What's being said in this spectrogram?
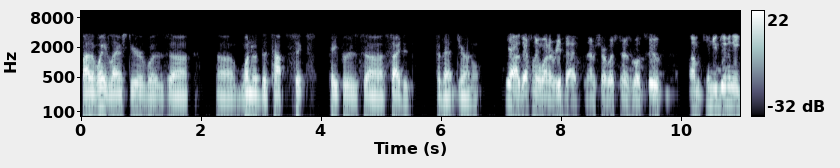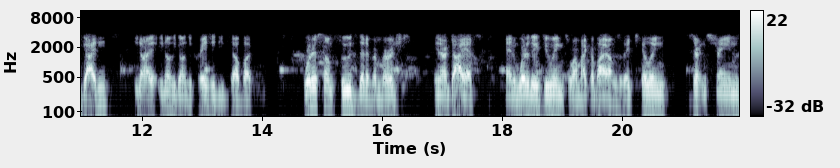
by the way, last year was uh, one of the top six papers cited for that journal. Yeah, I definitely want to read that, and I'm sure listeners will too. Um, can you give any guidance? You know, I, you don't have to go into crazy detail, but what are some foods that have emerged in our diets, and what are they doing to our microbiomes? Are they killing certain strains,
